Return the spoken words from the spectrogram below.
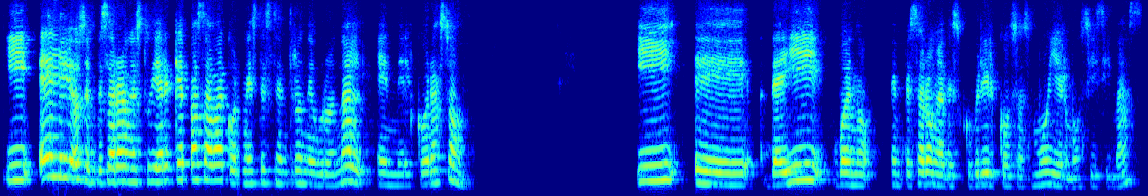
Y ellos empezaron a estudiar qué pasaba con este centro neuronal en el corazón. Y eh, de ahí, bueno, empezaron a descubrir cosas muy hermosísimas.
